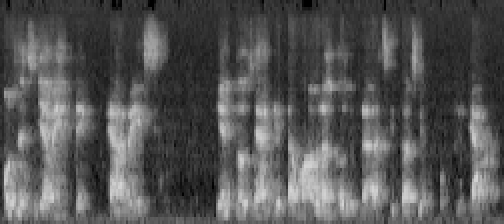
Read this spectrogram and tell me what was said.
o sencillamente cabeza. Y entonces aquí estamos hablando de una situación complicada.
